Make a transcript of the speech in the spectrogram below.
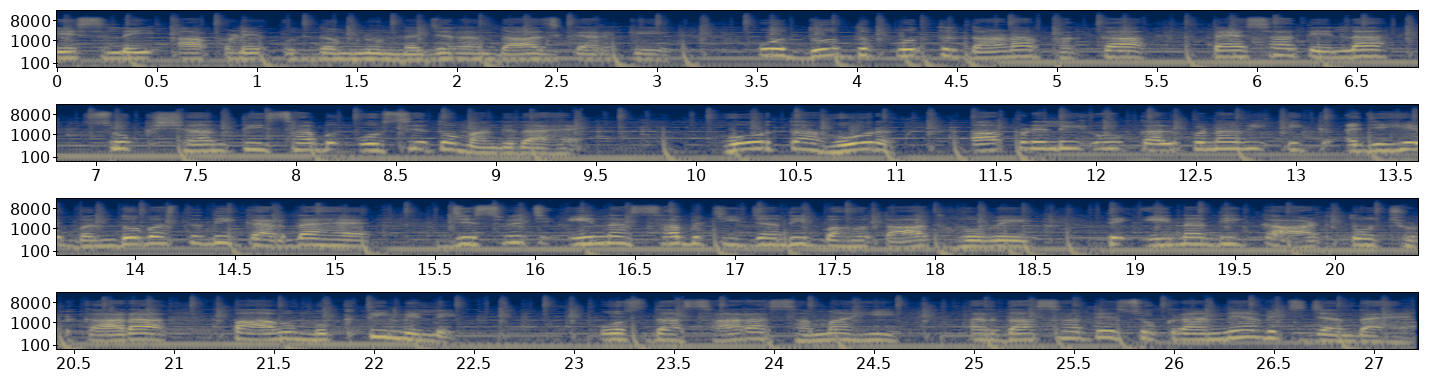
ਇਸ ਲਈ ਆਪਣੇ ਉਦਮ ਨੂੰ ਨਜ਼ਰਅੰਦਾਜ਼ ਕਰਕੇ ਉਹ ਦੁੱਧ, ਪੁੱਤ, ਦਾਣਾ, ਫੱਕਾ, ਪੈਸਾ, ਤੇਲਾ, ਸੁਖ, ਸ਼ਾਂਤੀ ਸਭ ਉਸੇ ਤੋਂ ਮੰਗਦਾ ਹੈ। ਹੋਰ ਤਾਂ ਹੋਰ ਆਪਣੇ ਲਈ ਉਹ ਕਲਪਨਾ ਵੀ ਇੱਕ ਅਜਿਹੇ ਬੰਦੋਬਸਤ ਦੀ ਕਰਦਾ ਹੈ, ਜਿਸ ਵਿੱਚ ਇਹਨਾਂ ਸਭ ਚੀਜ਼ਾਂ ਦੀ ਬਹੁਤਾਤ ਹੋਵੇ ਤੇ ਇਹਨਾਂ ਦੀ ਘਾਟ ਤੋਂ ਛੁਟਕਾਰਾ, ਭਾਵ ਮੁਕਤੀ ਮਿਲੇ। ਉਸ ਦਾ ਸਾਰਾ ਸਮਾਂ ਹੀ ਅਰਦਾਸਾਂ ਤੇ ਸ਼ੁਕਰਾਨਿਆਂ ਵਿੱਚ ਜਾਂਦਾ ਹੈ।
